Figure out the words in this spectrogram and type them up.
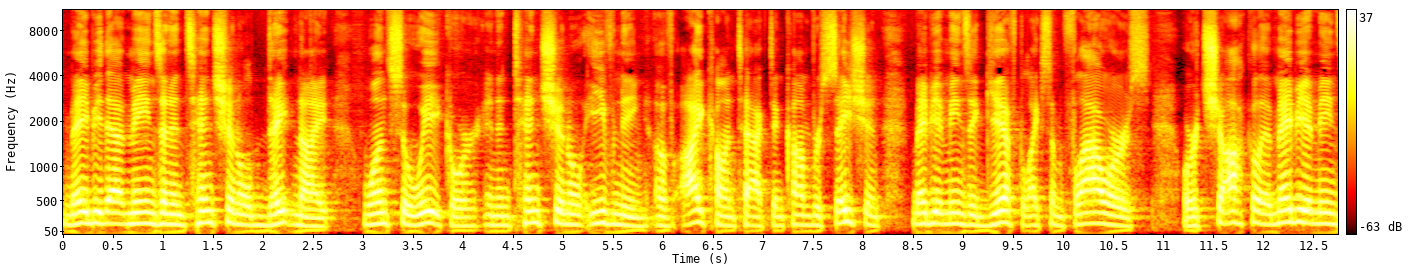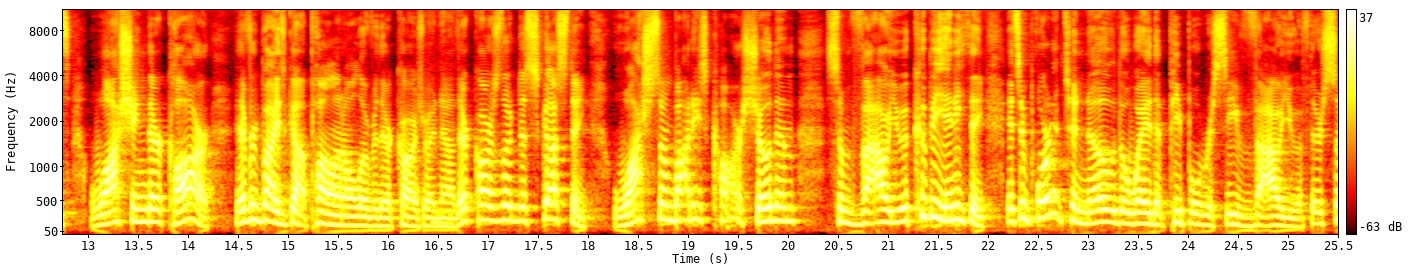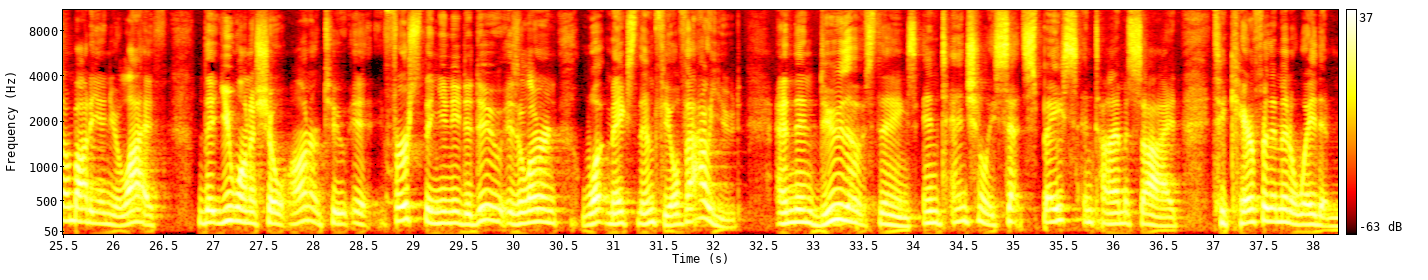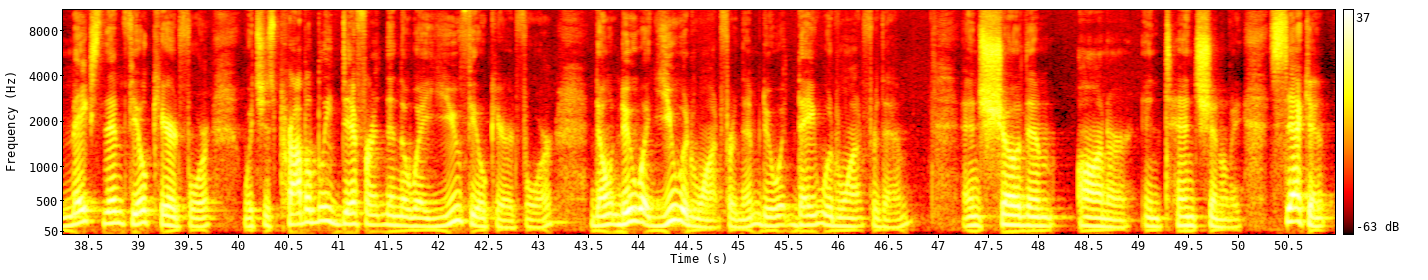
Maybe that means an intentional date night once a week or an intentional evening of eye contact and conversation. Maybe it means a gift like some flowers or chocolate. Maybe it means washing their car. Everybody's got pollen all over their cars right now. Their cars look disgusting. Wash somebody's car, show them some value. It could be anything. It's important to know the way that people receive value. If there's somebody in your life that you want to show honor to, it, first thing you need to do is learn what makes them feel valued and then do those things intentionally. Set space and time aside to care for them in a way that makes them feel cared for, which is probably different than the way you feel cared for. Don't do what you would want for them, do what they would want for them, and show them honor intentionally. Second,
